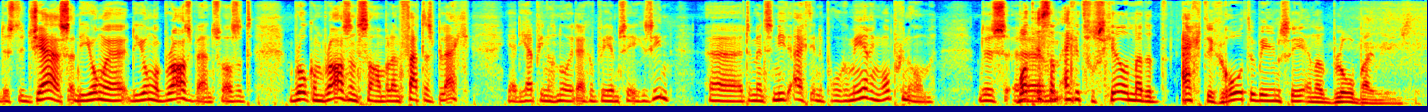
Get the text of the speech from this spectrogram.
dus de jazz en de jonge, de jonge brassbands, zoals het Broken Brass Ensemble en Fattes Black. Ja, die heb je nog nooit echt op WMC gezien. Uh, tenminste, niet echt in de programmering opgenomen. Dus, Wat is dan echt het verschil met het echte grote WMC en het blow by WMC?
